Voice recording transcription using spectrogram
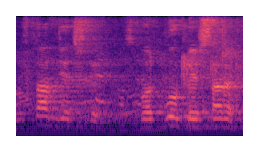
рустам жетишти спорт клуб беш сары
